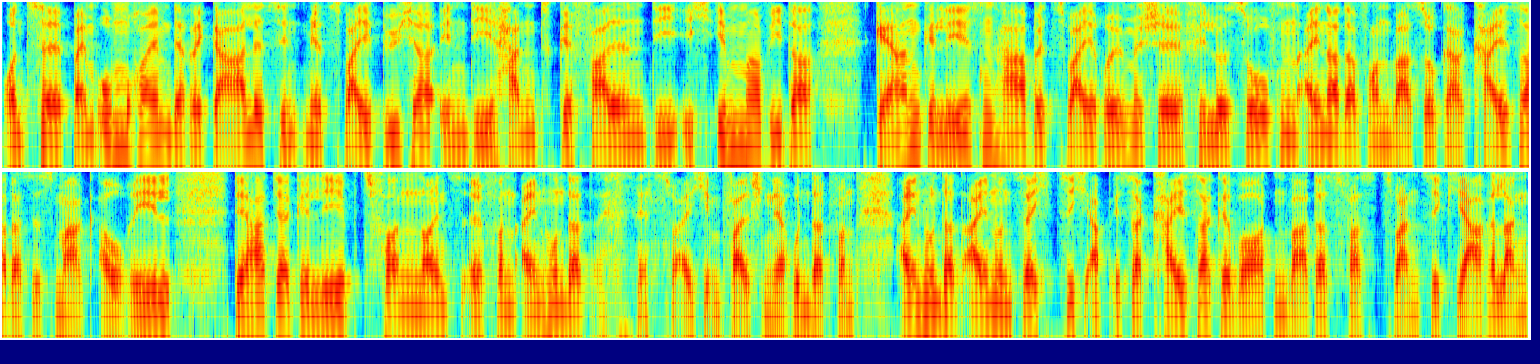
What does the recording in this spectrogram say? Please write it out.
Und äh, beim Umräumen der Regale sind mir zwei Bücher in die Hand gefallen, die ich immer wieder gern gelesen habe. Zwei römische Philosophen. Einer davon war sogar Kaiser, das ist Marc Aurel. Der hat ja gelebt von, 19, äh, von 100, jetzt war ich im falschen Jahrhundert, von 161 ab ist er Kaiser geworden war das fast 20 Jahre lang.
